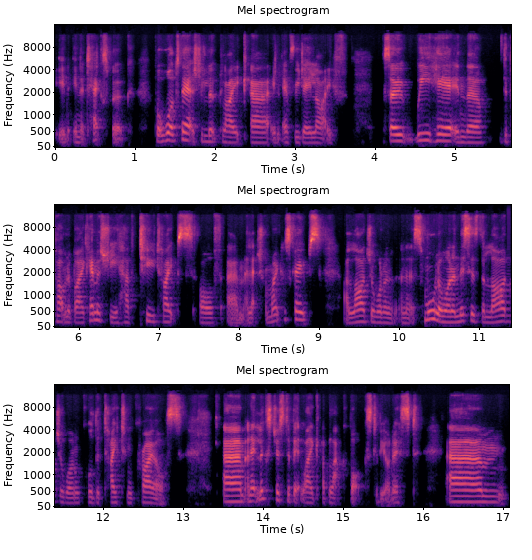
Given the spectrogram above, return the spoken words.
in, in a textbook. But what do they actually look like uh, in everyday life? So we here in the Department of Biochemistry have two types of um, electron microscopes, a larger one and a smaller one. And this is the larger one called the Titan Krios. Um, and it looks just a bit like a black box, to be honest. Um,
